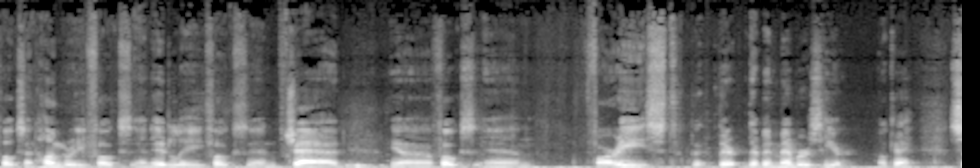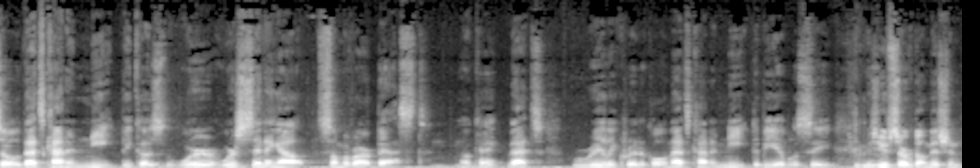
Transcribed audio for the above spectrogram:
folks in Hungary, folks in Italy, folks in Chad, you know, folks in Far East. They've been members here. Okay, so that's kind of neat because we're we're sending out some of our best. Mm-hmm. Okay, that's really critical, and that's kind of neat to be able to see because you've served on mission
